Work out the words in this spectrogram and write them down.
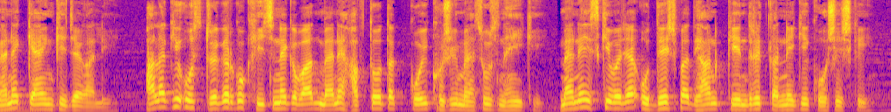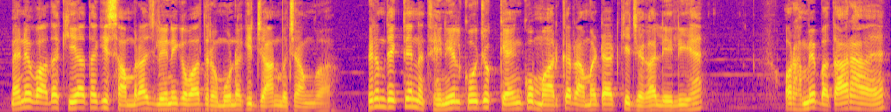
मैंने कैंग की जगह ली। हालाँकि उस ट्रिगर को खींचने के बाद मैंने हफ्तों तक कोई खुशी महसूस नहीं की। मैंने इसकी वजह उद्देश्य पर ध्यान केंद्रित करने की कोशिश की। मैंने वादा किया था कि साम्राज्य लेने के बाद रमोना की जान बचाऊँगा। फिर हम देखते हैं नथेनियल को जो कैंग को मारकर रामाटाट की जगह ले ली है। और हमें बता रहा है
